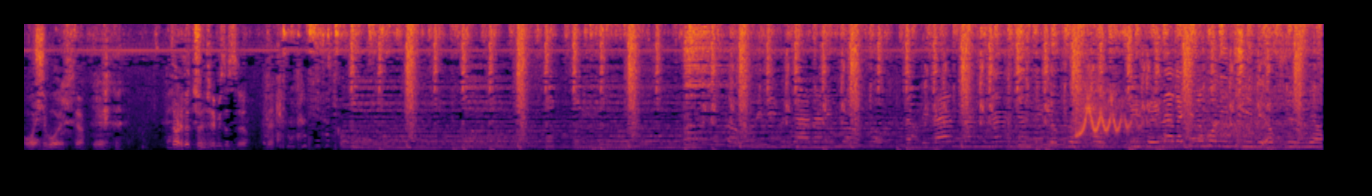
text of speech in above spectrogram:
55였어요. 예. 자, 그래도 춤 재밌었어요. 우 없어 집에 나가신 어머니 집에 없으며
